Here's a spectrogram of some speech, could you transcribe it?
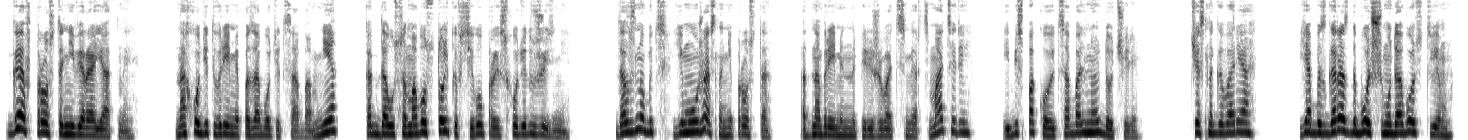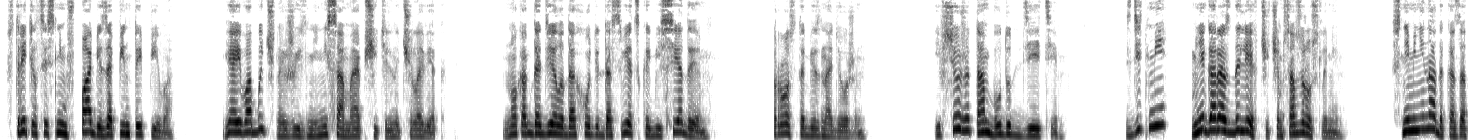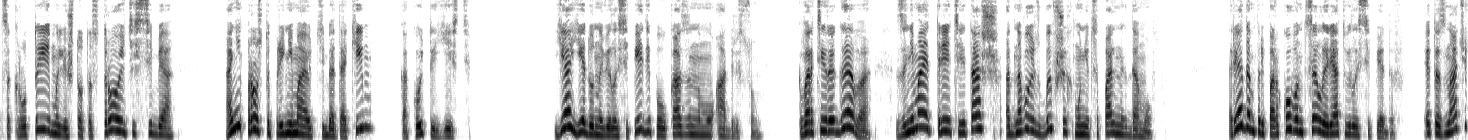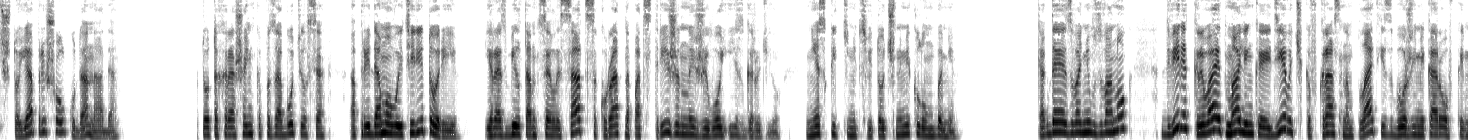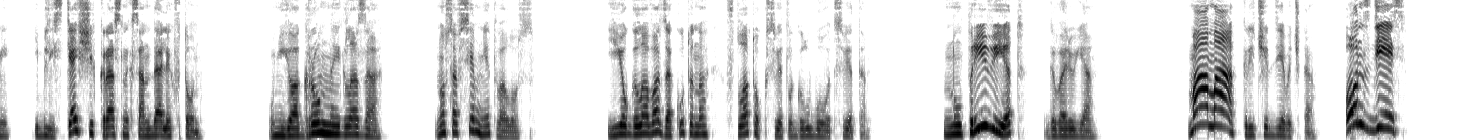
Гэв просто невероятный. Находит время позаботиться обо мне, когда у самого столько всего происходит в жизни. Должно быть, ему ужасно непросто одновременно переживать смерть матери и беспокоиться о больной дочери. Честно говоря, я бы с гораздо большим удовольствием встретился с ним в пабе за пинтой пива. Я и в обычной жизни не самый общительный человек. Но когда дело доходит до светской беседы, просто безнадежен. И все же там будут дети. С детьми мне гораздо легче, чем со взрослыми. С ними не надо казаться крутым или что-то строить из себя — они просто принимают тебя таким, какой ты есть. Я еду на велосипеде по указанному адресу. Квартира Гэва занимает третий этаж одного из бывших муниципальных домов. Рядом припаркован целый ряд велосипедов. Это значит, что я пришел куда надо. Кто-то хорошенько позаботился о придомовой территории и разбил там целый сад с аккуратно подстриженной живой изгородью, несколькими цветочными клумбами. Когда я звоню в звонок, дверь открывает маленькая девочка в красном платье с божьими коровками и блестящих красных сандалиях в тон. У нее огромные глаза, но совсем нет волос. Ее голова закутана в платок светло-голубого цвета. «Ну, привет!» — говорю я. «Мама!» — кричит девочка. «Он здесь!»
